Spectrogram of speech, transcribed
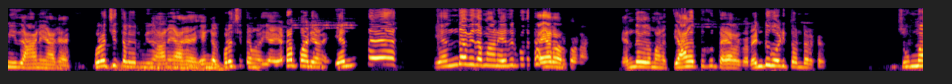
மீது ஆணையாக புரட்சி தலைவர் மீது ஆணையாக எங்கள் புரட்சி தலைவர் எடப்பாடியான எந்த எந்த விதமான எதிர்ப்புக்கும் தயாரா இருக்கோம் நாங்க. எந்த விதமான தியாகத்துக்கும் தயாரா இருக்கோம். ரெண்டு கோடி தொண்டர்கள். சும்மா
